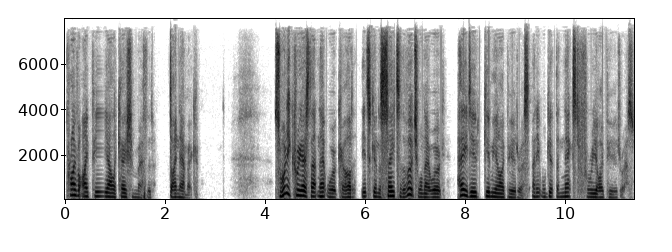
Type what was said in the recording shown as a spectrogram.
private IP allocation method, dynamic. So when it creates that network card, it's going to say to the virtual network, hey dude, give me an IP address, and it will get the next free IP address.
